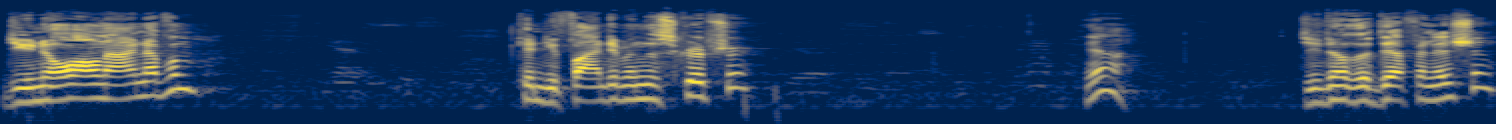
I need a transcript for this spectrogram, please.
Do you know all nine of them? Can you find him in the scripture? Yeah. Do you know the definition?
